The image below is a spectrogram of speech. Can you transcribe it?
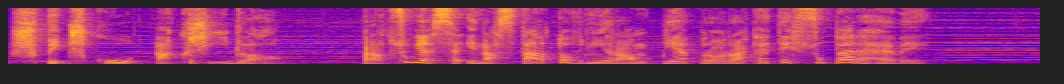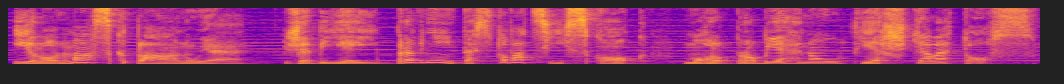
špičku a křídla. Pracuje se i na startovní rampě pro rakety Super Heavy. Elon Musk plánuje, že by její první testovací skok mohl proběhnout ještě letos.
